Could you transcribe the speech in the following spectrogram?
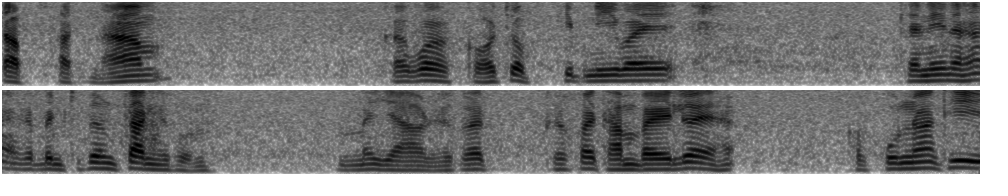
จับสัตว์น้ำครับว่าขอจบคลิปนี้ไว้แค่นี้นะฮะก็เป็นคลิปสั้นๆครับผม ไม่ยาวเดี๋ยวก็ค่อยๆทำไปเรื่อยฮะ ขอบคุณนะที่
